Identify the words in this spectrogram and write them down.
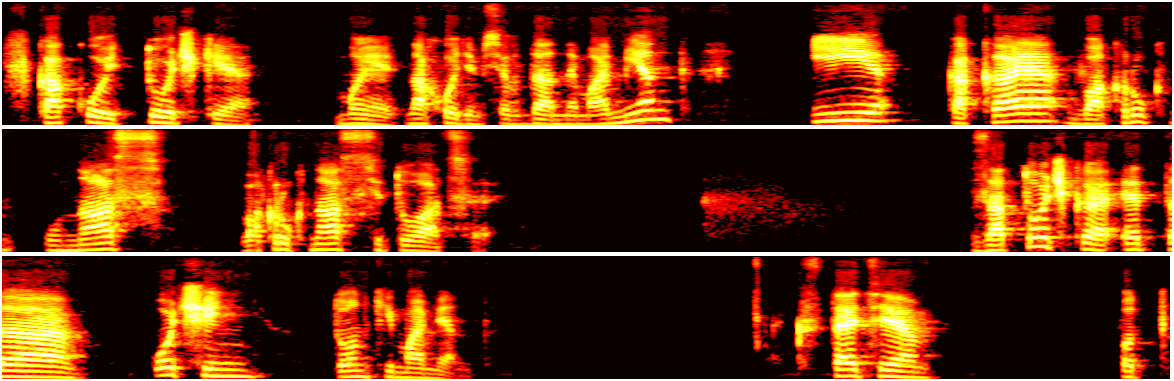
в какой точке мы находимся в данный момент и какая вокруг у нас, вокруг нас ситуация. Заточка – это очень тонкий момент. Кстати, вот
